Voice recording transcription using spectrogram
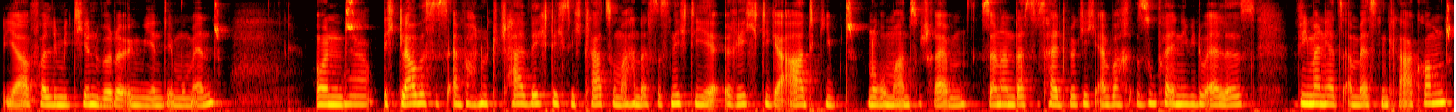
ja, voll limitieren würde irgendwie in dem Moment. Und ja. ich glaube, es ist einfach nur total wichtig, sich klarzumachen, dass es nicht die richtige Art gibt, einen Roman zu schreiben, sondern dass es halt wirklich einfach super individuell ist, wie man jetzt am besten klarkommt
